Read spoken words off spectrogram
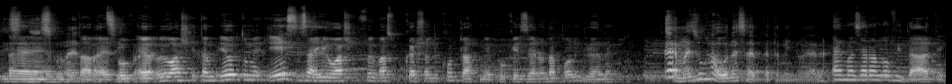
Desse é, disco, né? Tava, é, é, eu acho que também. Eu também. Esses aí eu acho que foi mais por questão de contrato mesmo, porque eles eram da Polygram, né? É, mas o Raul nessa época também não era? É, mas era novidade.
